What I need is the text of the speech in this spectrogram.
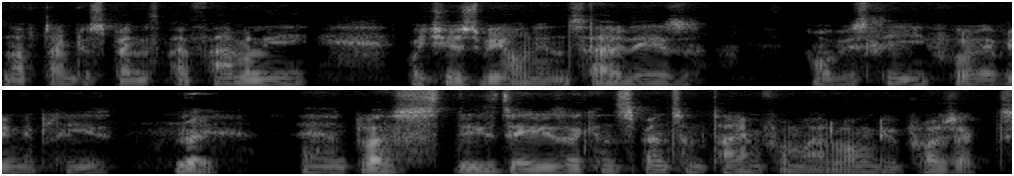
enough time to spend with my family, which used to be only on Saturdays, obviously, for every Nepalese. Right. And plus, these days I can spend some time for my long due projects,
